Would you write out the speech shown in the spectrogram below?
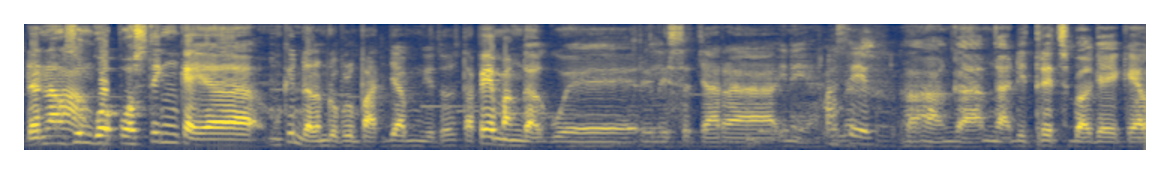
Dan langsung gue posting kayak mungkin dalam 24 jam gitu. Tapi emang nggak gue rilis secara ini ya. Masif. Nggak nggak di treat sebagai kayak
